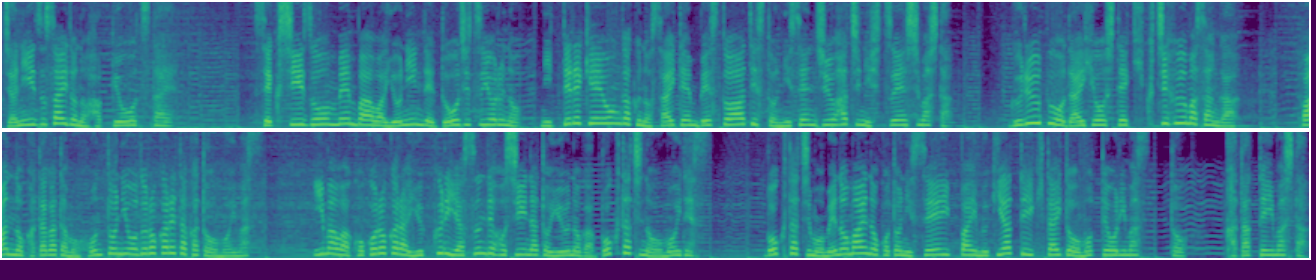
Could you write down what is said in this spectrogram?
ジャニーズサイドの発表を伝えセクシーゾーンメンバーは4人で同日夜の日テレ系音楽の祭典ベストアーティスト2018に出演しました。グループを代表して菊池風磨さんがファンの方々も本当に驚かれたかと思います。今は心からゆっくり休んでほしいなというのが僕たちの思いです。僕たちも目の前のことに精一杯向き合っていきたいと思っておりますと語っていました。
